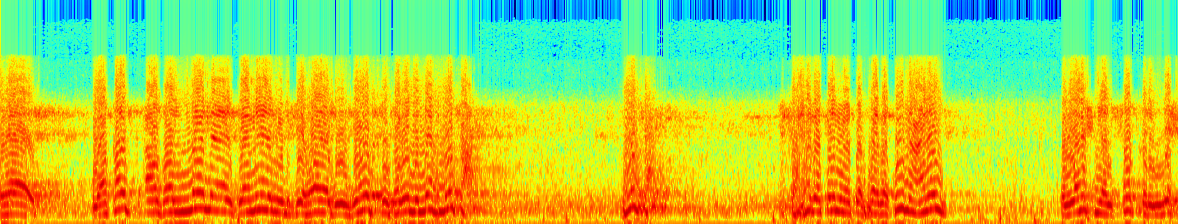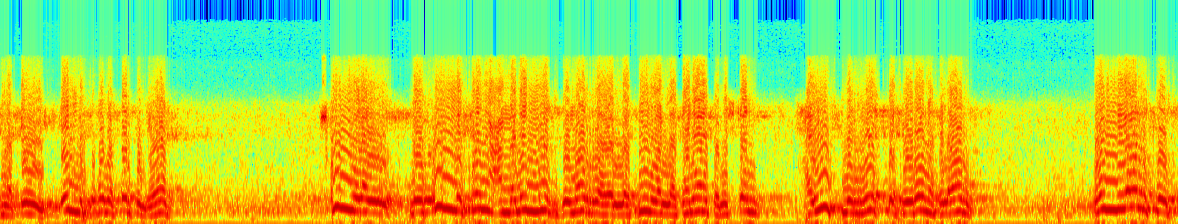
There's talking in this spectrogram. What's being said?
الجهاد. وقد أظلنا زمان الجهاد. والجهاد في سبيل الله متعة. متعة. الصحابة كانوا يتسابقون عليه. هو إحنا الفقر اللي إحنا فيه. إيه اللي بسبب صرف الجهاد؟ مش كنا لو لو كل سنة عمالين ناخده مرة ولا اثنين ولا ثلاثة مش كان هيسلم ناس كثيرون في الأرض. واللي يرفض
